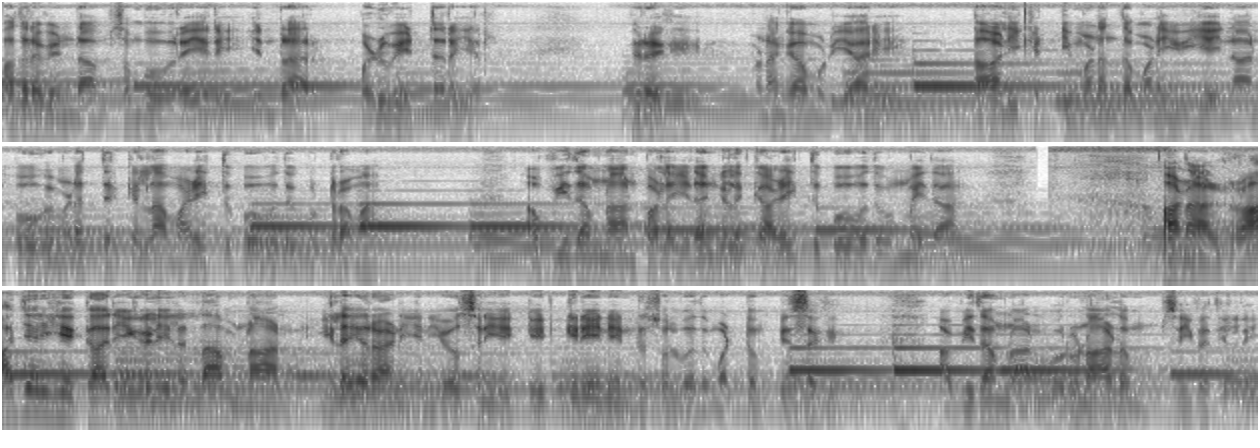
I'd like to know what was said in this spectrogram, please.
பதற வேண்டாம் சம்புவரையரே என்றார் பழுவேட்டரையர். பிறகு வணங்காமுடியாரே தாலி கட்டி மணந்த மனைவியை நான் போகும் இடத்திற்கெல்லாம் அழைத்து போவது குற்றமா? அவ்விதம் நான் பல இடங்களுக்கு அழைத்து போவது உண்மைதான். ஆனால் ராஜரிக காரியங்களிலெல்லாம் நான் இளையராணியின் யோசனையை கேட்கிறேன் என்று சொல்வது மட்டும் பிசகு. அவ்விதம் நான் ஒரு நாளும் செய்வதில்லை.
